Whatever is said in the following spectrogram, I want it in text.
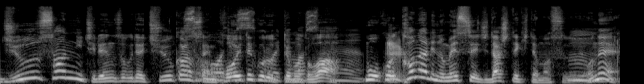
13日連続で中間線超えてくるってことは、ね、もうこれかなりのメッセージ出してきてますよね。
